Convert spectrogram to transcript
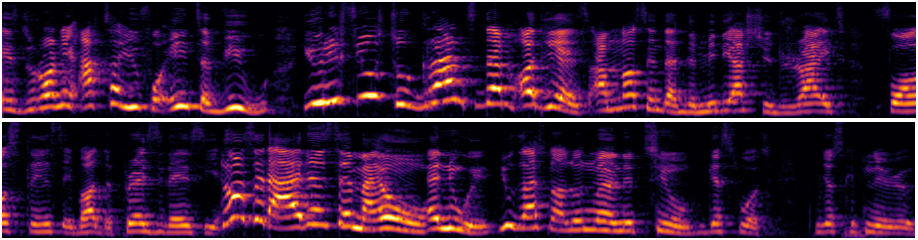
is running after you for interview, you refuse to grant them audience. I'm not saying that the media should write false things about the presidency. Don't say that I didn't say my own. Anyway, you guys now don't know anything. Guess what? I'm just keeping it real.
